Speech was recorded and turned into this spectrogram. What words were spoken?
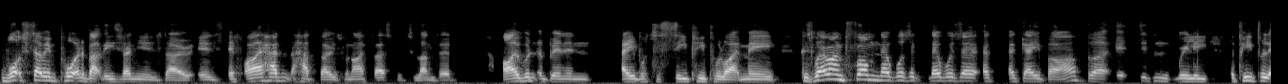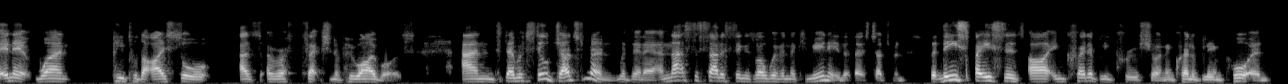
what's so important about these venues, though, is if I hadn't had those when I first moved to London, I wouldn't have been in able to see people like me. Because where I'm from there was a there was a, a, a, gay bar but it didn't really the people in it weren't people that I saw as a reflection of who I was. And there was still judgment within it. And that's the saddest thing as well within the community that there's judgment. But these spaces are incredibly crucial and incredibly important.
